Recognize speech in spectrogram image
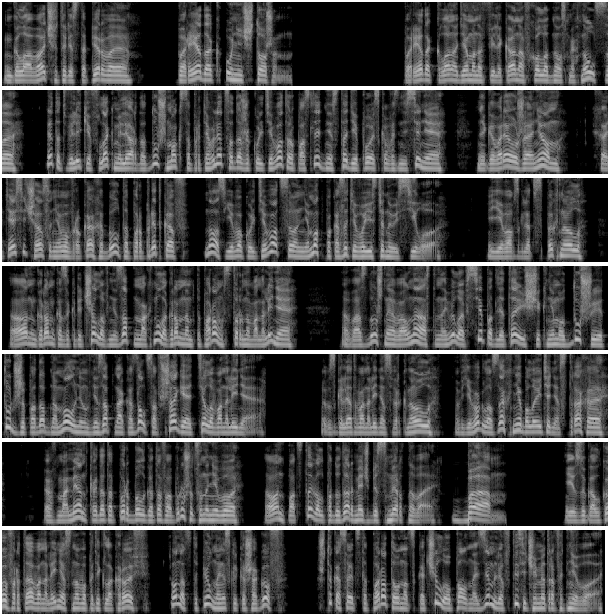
Глава 401. Порядок уничтожен. Порядок клана демонов-великанов холодно усмехнулся. Этот великий флаг миллиарда душ мог сопротивляться даже культиватору последней стадии поиска Вознесения, не говоря уже о нем, хотя сейчас у него в руках и был топор предков, но с его культивацией он не мог показать его истинную силу. Его взгляд вспыхнул, он громко закричал и внезапно махнул огромным топором в сторону Ван Воздушная волна остановила все подлетающие к нему души, и тут же, подобно молнии, внезапно оказался в шаге от тела Ван Линя. Взгляд Ван Линя сверкнул, в его глазах не было и тени страха. В момент, когда топор был готов обрушиться на него, он подставил под удар меч Бессмертного. Бам! Из уголков рта Ван Линя снова потекла кровь, он отступил на несколько шагов. Что касается топора, то он отскочил и упал на землю в тысячи метров от него.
